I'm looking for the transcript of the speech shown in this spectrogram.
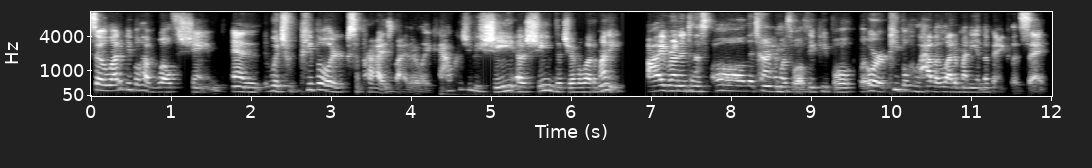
so a lot of people have wealth shame, and which people are surprised by. They're like, "How could you be shame, ashamed that you have a lot of money?" I run into this all the time with wealthy people or people who have a lot of money in the bank, let's say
